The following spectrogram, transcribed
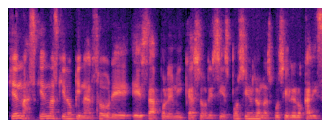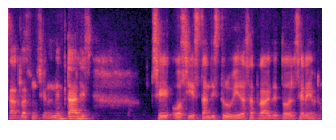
¿Quién más? ¿Quién más quiere opinar sobre esta polémica sobre si es posible o no es posible localizar las funciones mentales ¿sí? o si están distribuidas a través de todo el cerebro.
